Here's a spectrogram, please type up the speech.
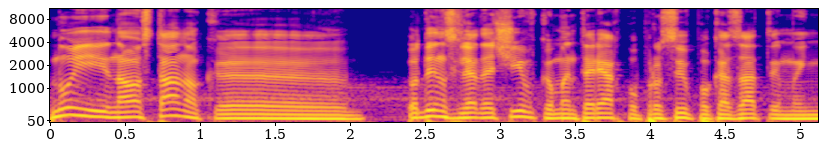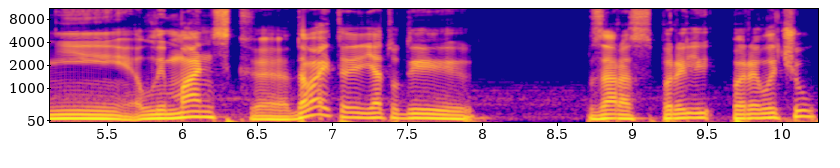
Ну і наостанок, е- один з глядачів в коментарях попросив показати мені Лиманськ. Е, Давайте я туди зараз перелечу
